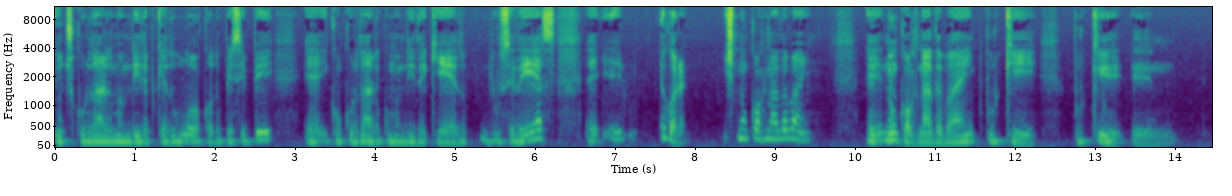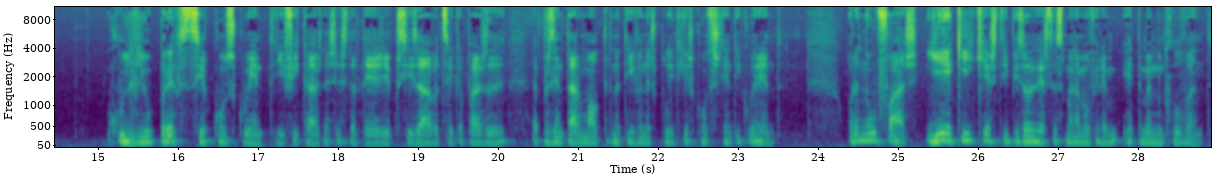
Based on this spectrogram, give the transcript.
eu discordar de uma medida porque é do Bloco ou do PCP eh, e concordar com uma medida que é do, do CDS. Eh, eh, agora, isto não corre nada bem. Eh, não corre nada bem porque, porque eh, Rui Rio, para ser consequente e eficaz nesta estratégia, precisava de ser capaz de apresentar uma alternativa nas políticas consistente e coerente. Ora, não o faz. E é aqui que este episódio desta semana, a meu ver, é, é também muito relevante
